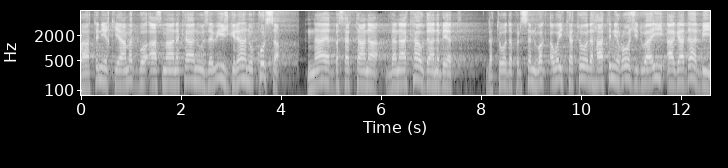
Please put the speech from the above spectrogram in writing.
هاتنی قیامەت بۆ ئاسمانەکان و زەویش گران و قورسە، نایەت بەسەرتانا لەناکاودا نەبێت، لە تۆ دەپرسن وەک ئەوەی کە تۆ لە هاتنی ڕۆژی دوایی ئاگادار بی،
